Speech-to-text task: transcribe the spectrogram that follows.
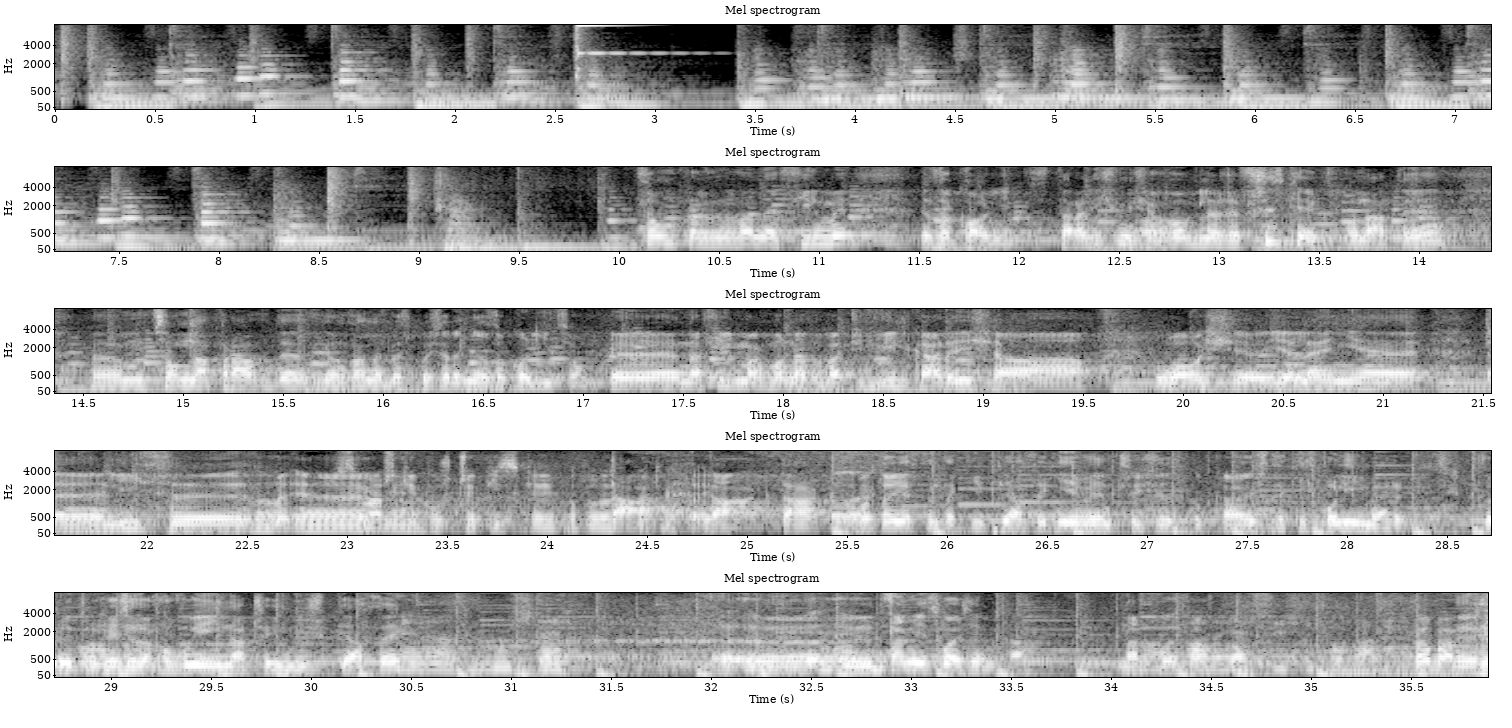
Są prezentowane filmy z okolic. Staraliśmy się w ogóle, że wszystkie eksponaty są naprawdę związane bezpośrednio z okolicą. E, na filmach można zobaczyć wilka, rysia, łosie, jelenie, e, lisy. e, Smaczki Puszczy Piskiej po prostu tak, tutaj. tak, tak. Bo to jest ten taki piasek, nie wiem czy się spotkałeś, to jakiś polimer, który trochę się zachowuje inaczej niż piasek. Teraz muszę E, e, tam jest łazienka. Na wpływ ale wprost. Pobaw się.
